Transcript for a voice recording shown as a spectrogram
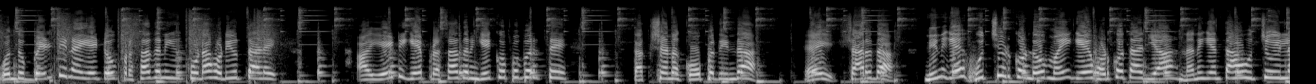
ಒಂದು ಬೆಲ್ಟಿನ ಏಟು ಪ್ರಸಾದನಿಗೆ ಕೂಡ ಹೊಡೆಯುತ್ತಾಳೆ. ಆ ಏಟಿಗೆ ಪ್ರಸಾದನಿಗೆ ಕೋಪ ಬರುತ್ತೆ. ತಕ್ಷಣ ಕೋಪದಿಂದ, ಏಯ್, ಶಾರದಾ, ನಿನಗೆ ಹುಚ್ಚು ಹಿಡ್ಕೊಂಡು ಮೈಗೆ ಹೊಡ್ಕೋತಾ ಇದ್ಯಾ? ನನಗೆ ಎಂತಹ ಹುಚ್ಚು ಇಲ್ಲ.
